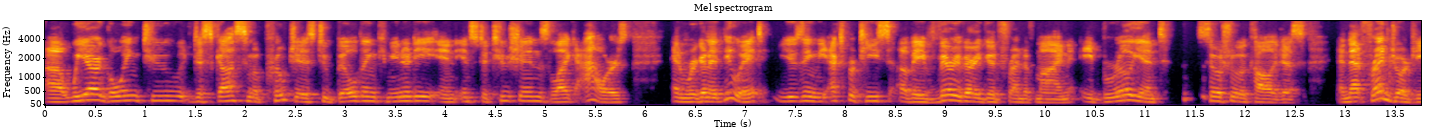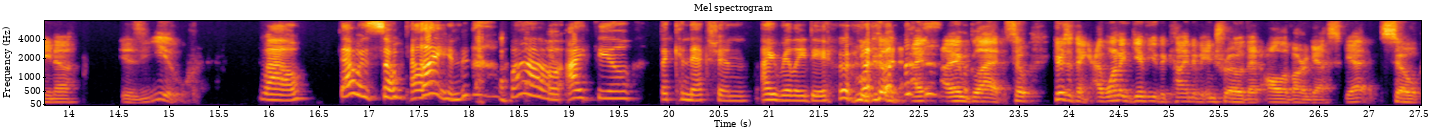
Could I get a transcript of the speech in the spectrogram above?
Uh, we are going to discuss some approaches to building community in institutions like ours and we're going to do it using the expertise of a very, very good friend of mine, a brilliant social ecologist. And that friend, Georjeanna, is you. Wow. That was so kind. Wow. I feel the connection. I really do. well, good. I, I, am glad. So here's the thing I want to give you the kind of intro that all of our guests get. So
